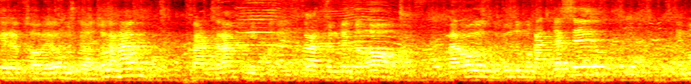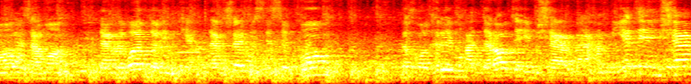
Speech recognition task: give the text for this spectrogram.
گرفتاری و مشکلات رو هم برطرف می‌کنه. و از جمله دعا برای وجود مقدس امام زمان در روایت داریم که در شب 23 به خاطر مقدرات امشب و اهمیت امشب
